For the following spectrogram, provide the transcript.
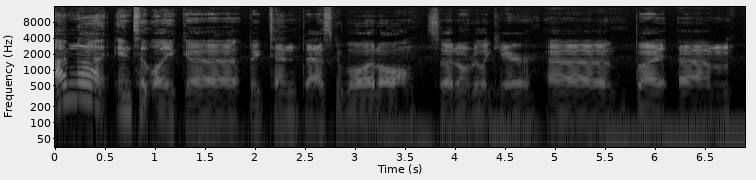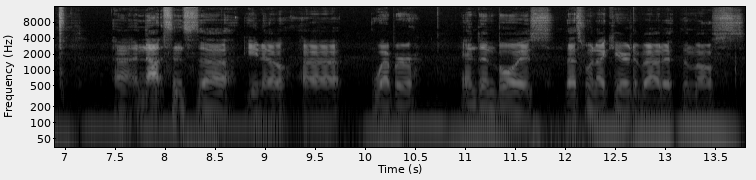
I'm not into like uh, Big Ten basketball at all, so I don't really care. Uh, but um, uh, not since uh, you know uh, Webber and them boys. That's when I cared about it the most.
